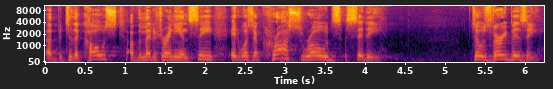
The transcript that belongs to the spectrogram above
uh, to the coast of the Mediterranean Sea, it was a crossroads city. So it was very busy.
